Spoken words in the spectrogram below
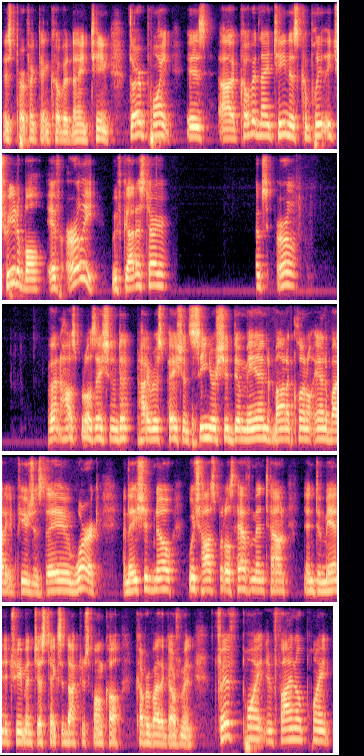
is perfect in COVID 19. Third point is uh, COVID 19 is completely treatable if early. We've got to start early prevent hospitalization in high risk patients. Seniors should demand monoclonal antibody infusions. They work, and they should know which hospitals have them in town and demand a treatment. Just takes a doctor's phone call covered by the government. Fifth point and final point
